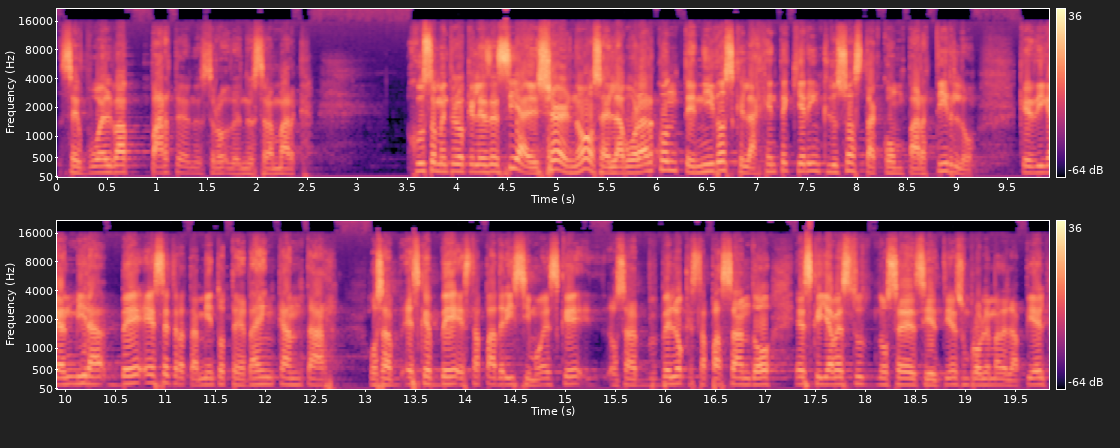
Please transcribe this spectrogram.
se vuelva parte de, nuestro, de nuestra marca. Justamente lo que les decía, el share, ¿no? O sea, elaborar contenidos que la gente quiere incluso hasta compartirlo. Que digan, mira, ve ese tratamiento, te va a encantar. O sea, es que ve, está padrísimo, es que, o sea, ve lo que está pasando, es que ya ves tú, no sé, si tienes un problema de la piel,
